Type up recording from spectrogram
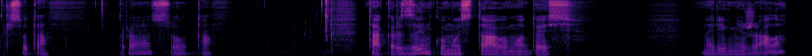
Красота. Красота. Так, резинку ми ставимо десь на рівні жала.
